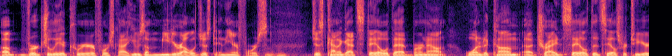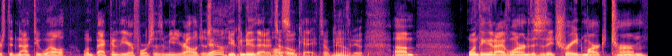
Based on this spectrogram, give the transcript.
uh, virtually a career Air Force guy. He was a meteorologist in the Air Force. Mm-hmm. Just kind of got stale with that burnout. Wanted to come, uh, tried sales, did sales for two years, did not do well. Went back into the Air Force as a meteorologist. Yeah. you can do that. It's Awesome. okay. It's okay Yeah. to do. Um, one thing that I've learned, this is a trademark term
